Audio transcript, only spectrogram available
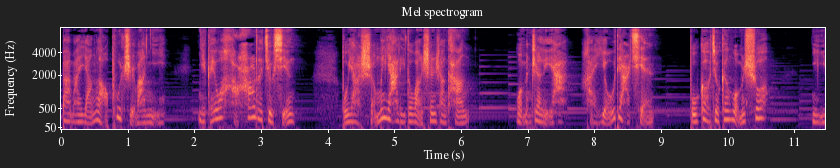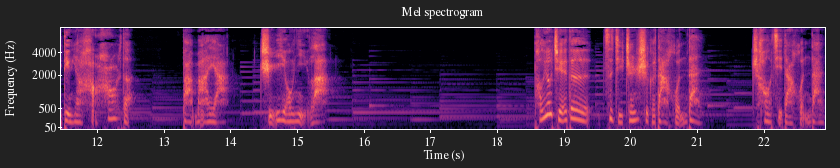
爸妈养老不指望你，你给我好好的就行，不要什么压力都往身上扛。我们这里呀还有点钱，不够就跟我们说，你一定要好好的。爸妈呀，只有你了。”朋友觉得自己真是个大混蛋，超级大混蛋。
